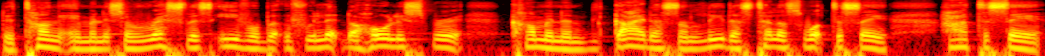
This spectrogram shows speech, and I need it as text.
the tongue, amen. It's a restless evil, but if we let the Holy Spirit come in and guide us and lead us, tell us what to say, how to say it.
